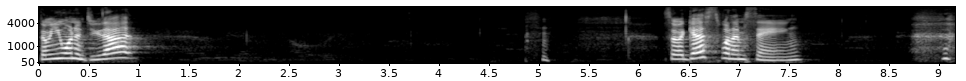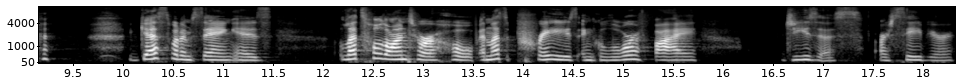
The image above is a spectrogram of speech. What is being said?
Don't you want to do that? so I guess what I'm saying, I guess what I'm saying is let's hold on to our hope and let's praise and glorify Jesus, our Savior,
